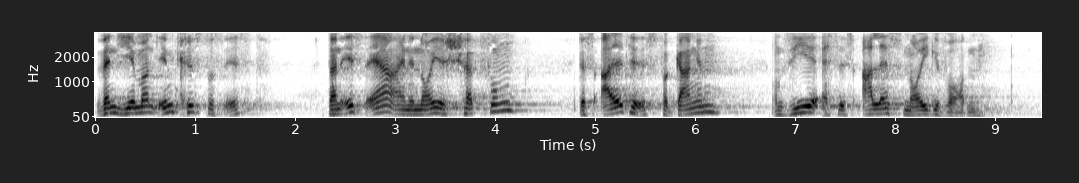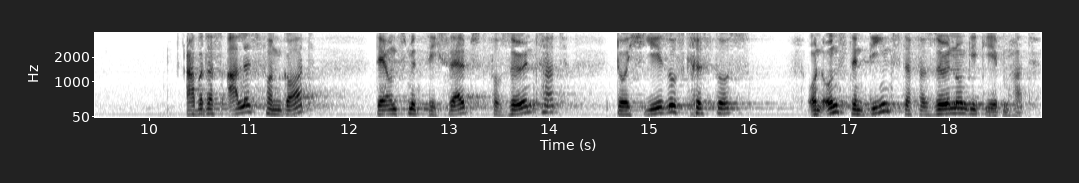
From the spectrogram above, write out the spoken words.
wenn jemand in Christus ist, dann ist er eine neue Schöpfung, das Alte ist vergangen, und siehe, es ist alles neu geworden. Aber das alles von Gott, der uns mit sich selbst versöhnt hat, durch Jesus Christus und uns den Dienst der Versöhnung gegeben hat.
